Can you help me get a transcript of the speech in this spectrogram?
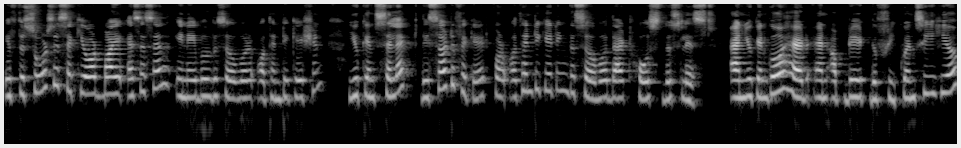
If the source is secured by SSL, enable the server authentication. You can select the certificate for authenticating the server that hosts this list. And you can go ahead and update the frequency here.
